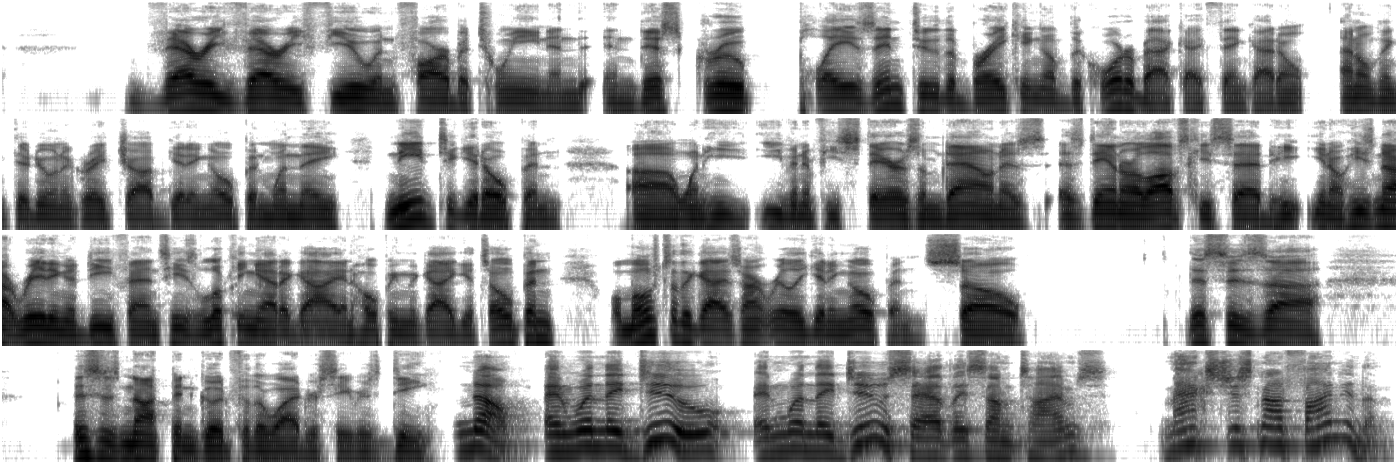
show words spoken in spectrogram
very, very few and far between. And and this group plays into the breaking of the quarterback. I think. I don't. I don't think they're doing a great job getting open when they need to get open. Uh, when he even if he stares them down, as as Dan Orlovsky said, he you know he's not reading a defense. He's looking at a guy and hoping the guy gets open. Well, most of the guys aren't really getting open. So this is uh this has not been good for the wide receivers. D. No. And when they do, and when they do, sadly, sometimes Mac's just not finding them.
